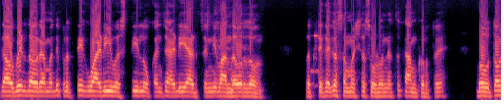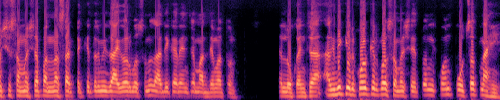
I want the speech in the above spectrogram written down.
गावभेट दौऱ्यामध्ये प्रत्येक वाडी वस्ती लोकांच्या अडी अडचणी बांधावर जाऊन प्रत्येकाच्या समस्या सोडवण्याचं काम करतोय. बहुतांशी समस्या पन्नास साठ टक्के तर मी जागेवर बसूनच अधिकाऱ्यांच्या माध्यमातून लोकांच्या. अगदी किरकोळ किरकोळ समस्या आहेत पण कोण पोचत नाही.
